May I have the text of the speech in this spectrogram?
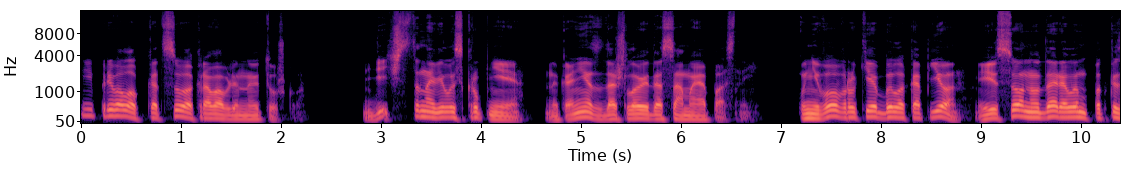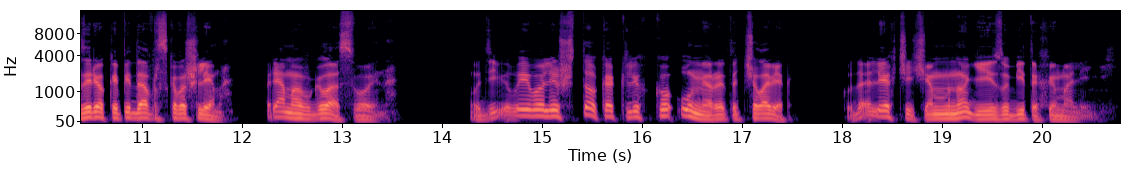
и приволок к отцу окровавленную тушку. Дичь становилась крупнее, наконец дошло и до самой опасной. У него в руке было копье, и Сон ударил им под козырек эпидаврского шлема, прямо в глаз воина. Удивило его лишь то, как легко умер этот человек, куда легче, чем многие из убитых им оленей.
